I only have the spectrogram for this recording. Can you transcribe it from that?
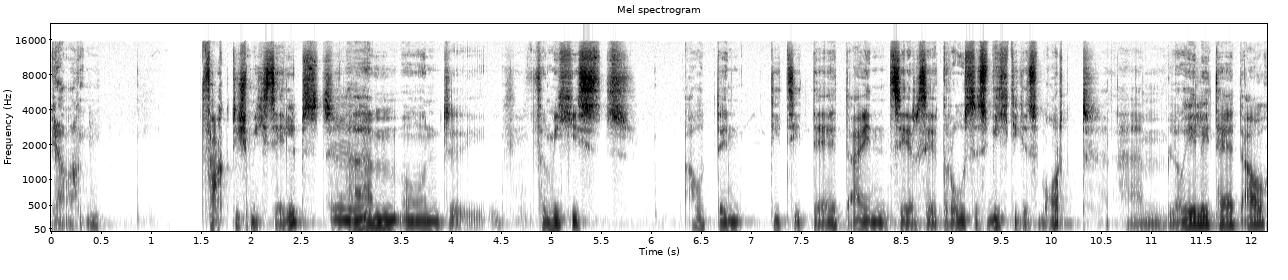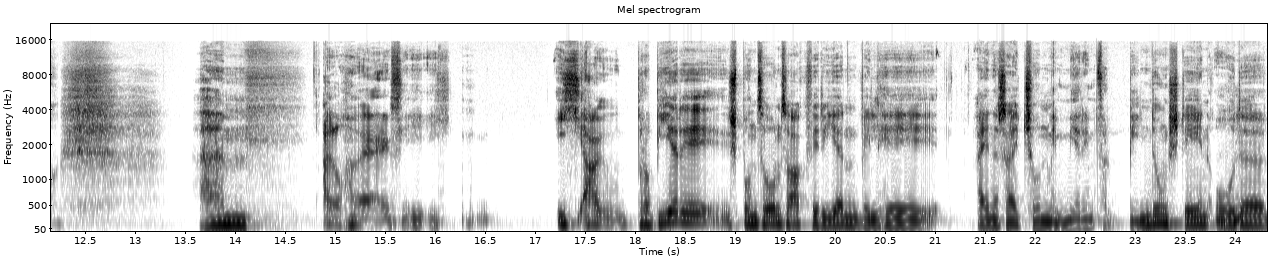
ja faktisch mich selbst ähm, und äh, für mich ist Authentizität ein sehr sehr großes wichtiges Wort, ähm, Loyalität auch. Ähm, also äh, ich, ich äh, probiere Sponsoren zu akquirieren, welche einerseits schon mit mir in Verbindung stehen oder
